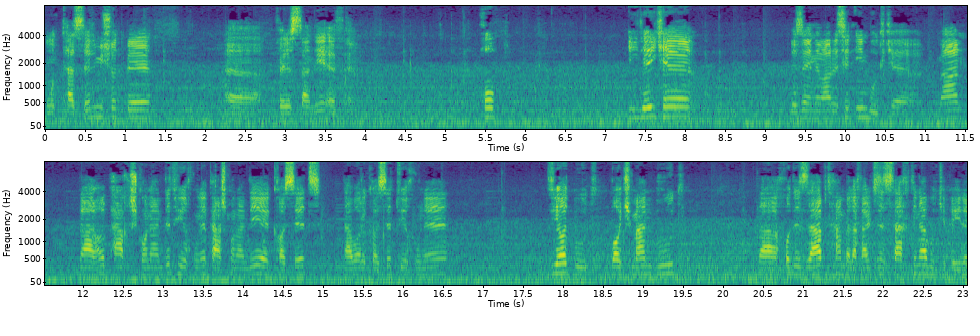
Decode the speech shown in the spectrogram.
متصل می‌شد به فرستنده اف ام. خب ایده ای که به ذهن من رسید این بود که من به حال پخش کننده توی خونه پخش کننده کاست نوار کاست توی خونه زیاد بود باکمن بود و خود ضبط هم بالاخره چیز سختی نبود که پیدا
